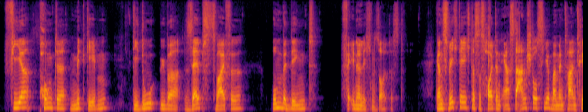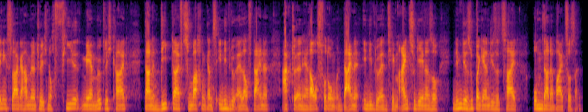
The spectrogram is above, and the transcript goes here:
vier Punkte mitgeben, die du über Selbstzweifel unbedingt verinnerlichen solltest. Ganz wichtig, das ist heute ein erster Anstoß hier. Beim mentalen Trainingslager haben wir natürlich noch viel mehr Möglichkeit, da einen Deep Dive zu machen, ganz individuell auf deine aktuellen Herausforderungen und deine individuellen Themen einzugehen. Also nimm dir super gern diese Zeit, um da dabei zu sein.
